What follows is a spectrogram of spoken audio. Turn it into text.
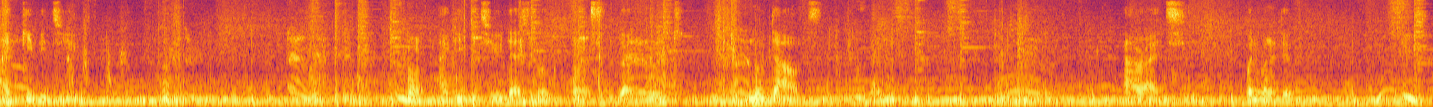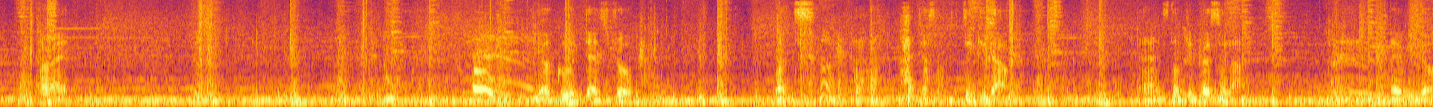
I give it to you. I give it to you, Deathstroke. You're good. No doubt. Alright. What do you want to do? Alright. You're good, Deathstroke. But I just have to take you down. Uh, it's not too personal. There we go.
